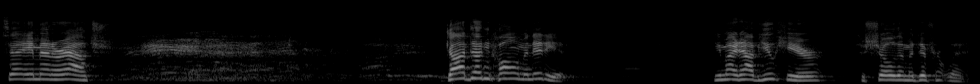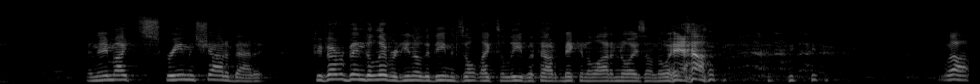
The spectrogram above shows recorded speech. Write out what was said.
say amen or ouch. God doesn't call him an idiot. He might have you here to show them a different way. And they might scream and shout about it. If you've ever been delivered, you know the demons don't like to leave without making a lot of noise on the way out. well,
